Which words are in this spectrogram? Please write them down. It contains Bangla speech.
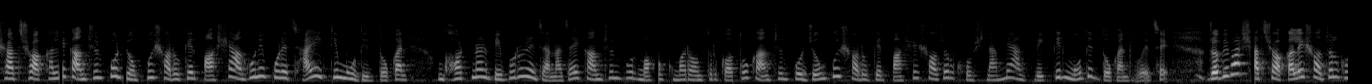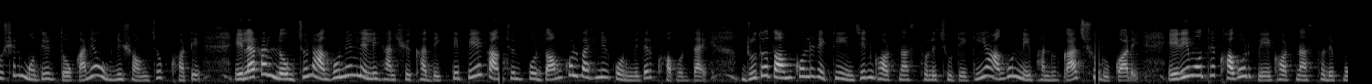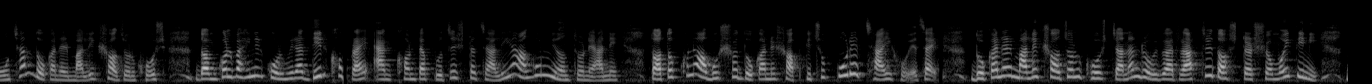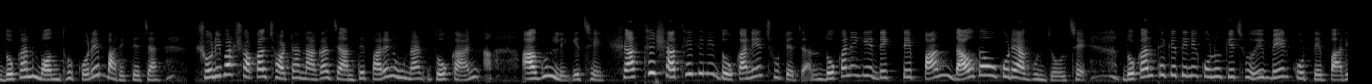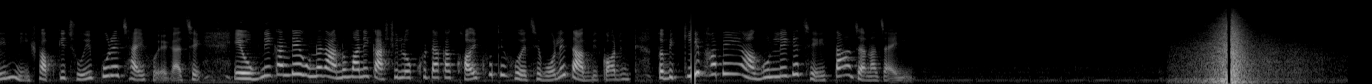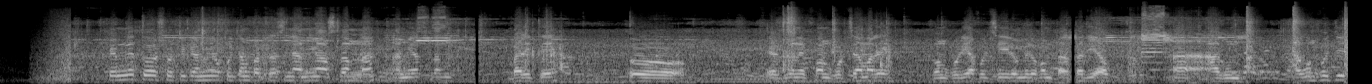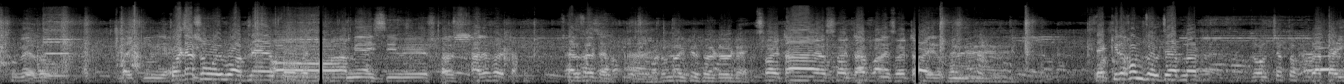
সাত সকালে কাঞ্চনপুর জম্মু সড়কের পাশে আগুনে পড়ে ছাই একটি মুদির দোকান। ঘটনার বিবরণে জানা যায়, কাঞ্চনপুর মহকুমার অন্তর্গত কাঞ্চনপুর জম্মু সড়কের পাশে সজল ঘোষ নামে এক ব্যক্তির মুদির দোকান রয়েছে। রবিবার সাত সকালে সজল ঘোষের মুদির দোকানে অগ্নিসংযোগ ঘটে। এলাকার লোকজন আগুনের লেলিহান শিক্ষা দেখতে পেয়ে কাঞ্চনপুর দমকল বাহিনীর কর্মীদের খবর দেয়। দ্রুত দমকলের একটি ইঞ্জিন ঘটনাস্থলে ছুটে গিয়ে আগুন নেভানোর কাজ শুরু করে। এরই মধ্যে খবর পেয়ে ঘটনাস্থলে পৌঁছান দোকানের মালিক সজল ঘোষ। দমকল বাহিনীর কর্মীরা দীর্ঘ প্রায় এক ঘণ্টা প্রচেষ্টা চালিয়ে আগুন নিয়ন্ত্রণে আনে। ততক্ষণে অবশ্য দোকানের সবকিছু পুড়ে ছাই হয়ে যায়। দোকানের মালিক সজল ঘোষ জানান, রবিবার রাত্রি দশটার সময় তিনি দোকান বন্ধ করে বাড়িতে যান। শনিবার সকাল ছটা নাগাদ জানতে পারেন উনার দোকান আগুন লেগেছে। সাথে সাথে তিনি দোকানে ছুটে যান। দোকানে গিয়ে দেখতে পান, দাও দাও করে আগুন জ্বলছে। দোকান থেকে তিনি কোনো কিছুই বের করতে পারেননি। সবকিছুই পুড়ে ছাই হয়ে গেছে। এই অগ্নিকাণ্ডে উনার আনুমানিক আশি লক্ষ টাকা ক্ষয়ক্ষতি হয়েছে বলে দাবি করেন। তবে কীভাবে এই আগুন লেগেছে তা জানা যায়নি। কেমনে তো সঠিক আমিও কইতাম পারতেছি না আমিও আসলাম না আমি আসলাম বাড়িতে। তো একজনে ফোন করছে আমারে ফোন করিয়া কইছে এরকম এরকম তাড়াতাড়ি আগুন। আগুন হইতে ছুবে বাইক লইয়া। কয়টার সময় হইব আপনি আমি আইসি সাড়ে ছয়টা। সাড়ে ছয়টা। হ্যাঁ। ছয়টা ছয়টা মানে ছয়টা এরকম। কীরকম চলছে আপনার? জ্বলছে তো পুরাটাই।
